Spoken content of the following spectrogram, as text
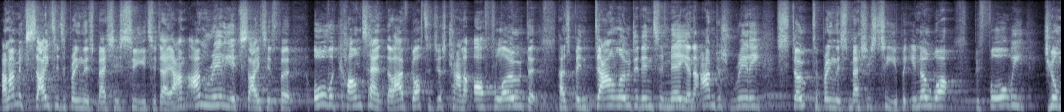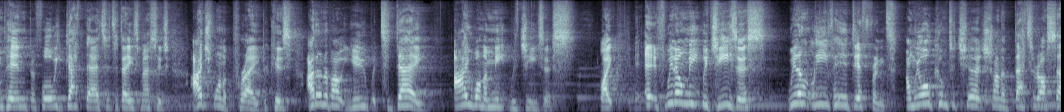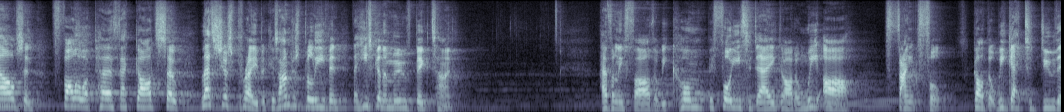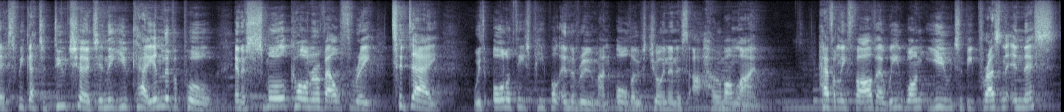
And I'm excited to bring this message to you today. I'm, I'm really excited for all the content that I've got to just kind of offload that has been downloaded into me. And I'm just really stoked to bring this message to you. But you know what? Before we jump in, before we get there to today's message, I just want to pray because I don't know about you, but today I want to meet with Jesus. Like, if we don't meet with Jesus, we don't leave here different. And we all come to church trying to better ourselves and follow a perfect God. So let's just pray because I'm just believing that He's going to move big time. Heavenly Father, we come before you today, God, and we are thankful, God, that we get to do this. We get to do church in the UK, in Liverpool, in a small corner of L3 today with all of these people in the room and all those joining us at home online. Heavenly Father, we want you to be present in this.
